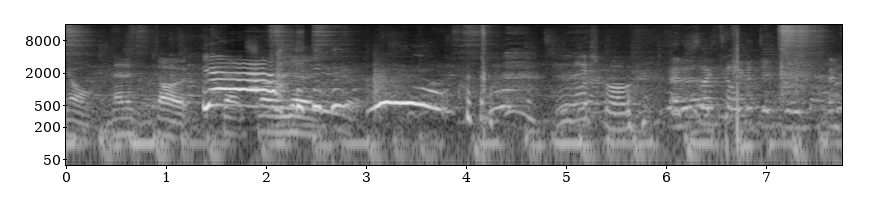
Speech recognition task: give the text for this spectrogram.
Yo, that is dope. Yeah! That's so good. Let's. And it's like telling a dream and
